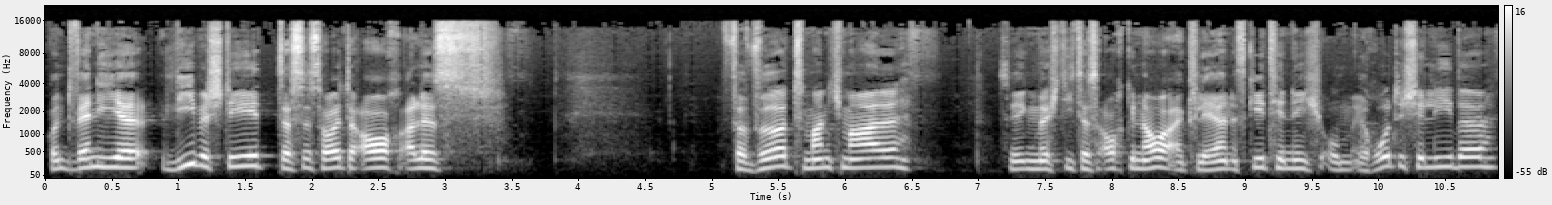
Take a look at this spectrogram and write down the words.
Und wenn hier Liebe steht, das ist heute auch alles verwirrt manchmal. Deswegen möchte ich das auch genauer erklären. Es geht hier nicht um erotische Liebe,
